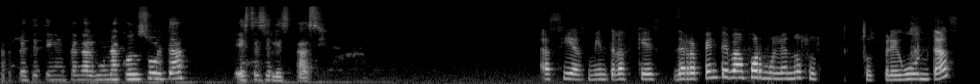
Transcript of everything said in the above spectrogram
De repente tengan, alguna consulta, este es el espacio. Así es, mientras que de repente van formulando sus sus preguntas.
